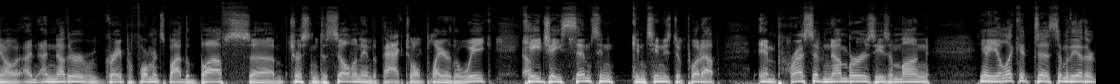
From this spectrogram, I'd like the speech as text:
know an, another great performance by the Buffs. Um Tristan da Silva named the Pac-12 Player of the Week. KJ Simpson continues to put up impressive numbers. He's among you know, you look at uh, some of the other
